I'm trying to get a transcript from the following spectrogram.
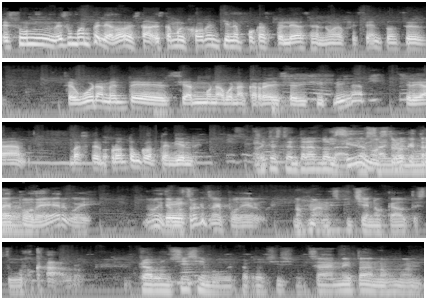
es un, es un buen peleador, está, está muy joven, tiene pocas peleas en UFC, entonces seguramente si arma una buena carrera y se disciplina, sería, va a ser pronto un contendiente. Ahorita está entrando y sí demostró que trae poder, güey. No, y demostró que trae poder, güey. No mames, pinche knockout estuvo cabrón. Cabroncísimo, güey, cabroncísimo. O sea, neta, no mames.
